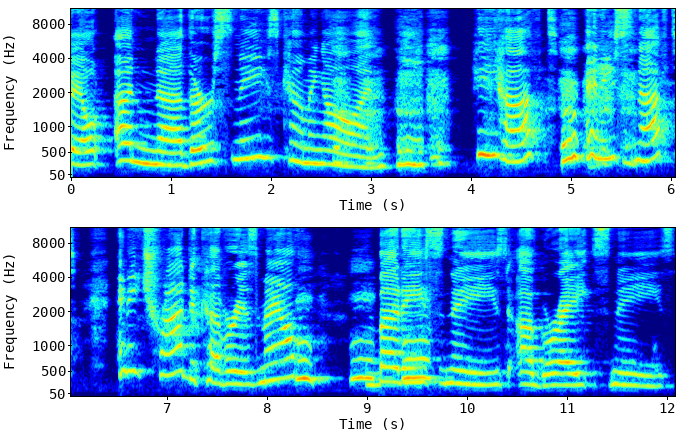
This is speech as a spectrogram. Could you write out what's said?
felt another sneeze coming on. He huffed and he snuffed and he tried to cover his mouth, but he sneezed a great sneeze.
